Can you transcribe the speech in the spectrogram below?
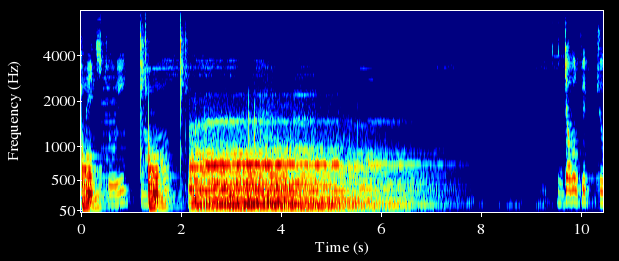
Main story. Normal. Double click to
